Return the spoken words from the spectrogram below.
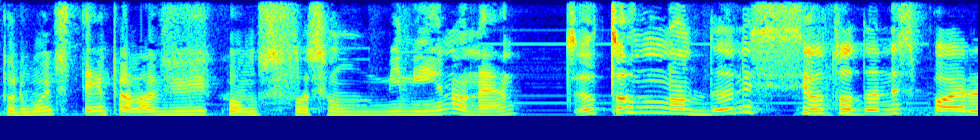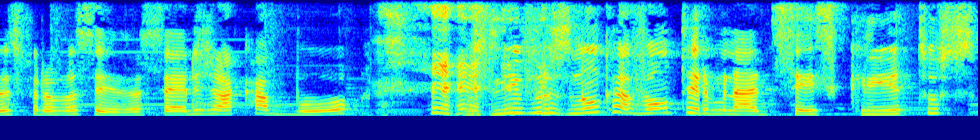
por muito tempo, ela vive como se fosse um menino, né? eu tô não dando se eu tô dando spoilers para vocês. A série já acabou. Os livros nunca vão terminar de ser escritos.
